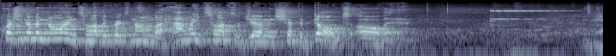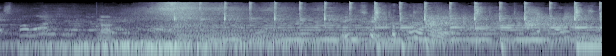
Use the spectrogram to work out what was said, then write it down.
Question number nine, type the correct number. How many types of German Shepherd dogs are there? Just one. No. Eat it, stop playing with it.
